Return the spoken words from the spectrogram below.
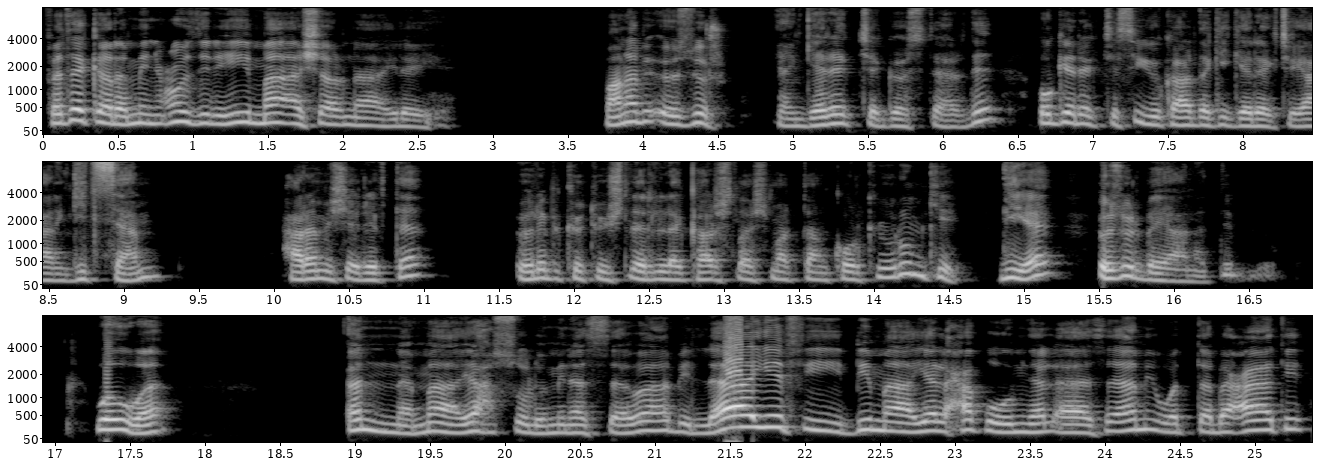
Fezekere min uzrihi ma eşerna ileyhi. Bana bir özür yani gerekçe gösterdi. O gerekçesi yukarıdaki gerekçe. Yani gitsem harem-i şerifte öyle bir kötü işlerle karşılaşmaktan korkuyorum ki diye özür beyan etti. Huve enne ma yahsulu min sevabi la yefi bima yelhaquhu min el asami ve tebaati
